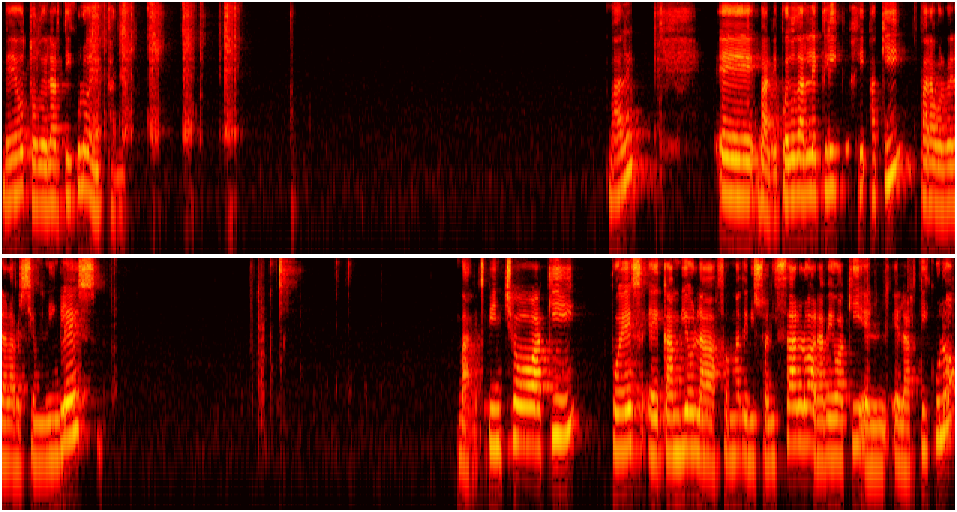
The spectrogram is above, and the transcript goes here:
veo todo el artículo en español. ¿Vale? Eh, vale, puedo darle clic aquí para volver a la versión en inglés. Pincho aquí, pues eh, cambio la forma de visualizarlo. Ahora veo aquí el, artículo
